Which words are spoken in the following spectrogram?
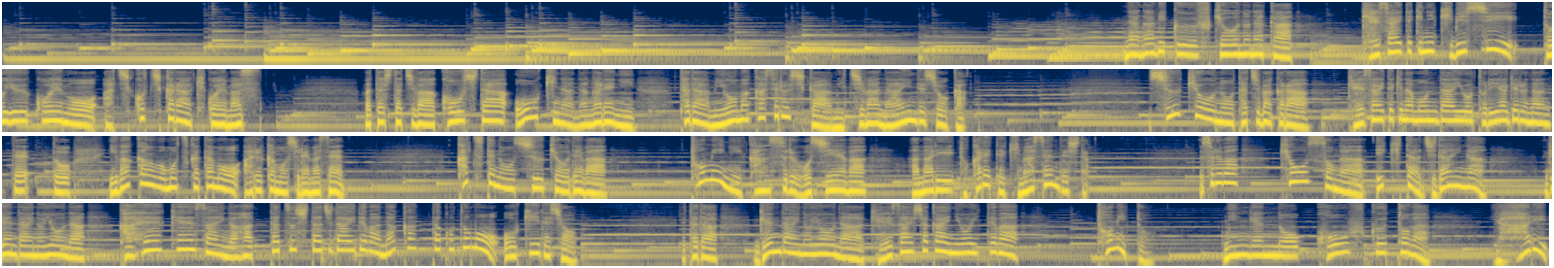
長引く不況の中経済的に厳しいという声もあちこちから聞こえます。私たちはこうした大きな流れにただ身を任せるしか道はないんでしょうか。宗教の立場から経済的な問題を取り上げるなんてと違和感を持つ方もあるかもしれません。かつての宗教では富に関する教えはあまり説かれてきませんでした。それは教祖が生きた時代が現代のような貨幣経済が発達した時代ではなかったことも大きいでしょう。ただ現代のような経済社会においては富と人間の幸福とはやはり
